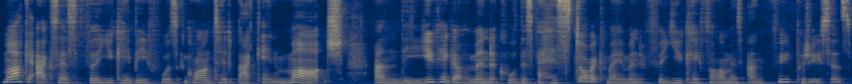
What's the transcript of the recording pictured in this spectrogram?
Market access for UK beef was granted back in March, and the UK government called this a historic moment for UK farmers and food producers.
